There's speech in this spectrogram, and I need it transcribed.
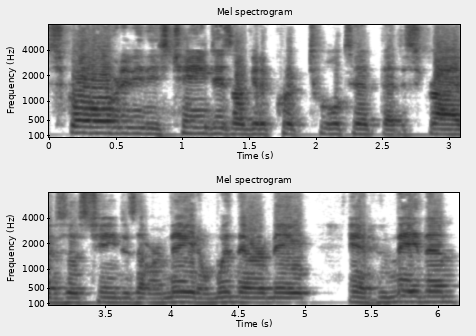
scroll over to any of these changes, I'll get a quick tooltip that describes those changes that were made and when they were made and who made them.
